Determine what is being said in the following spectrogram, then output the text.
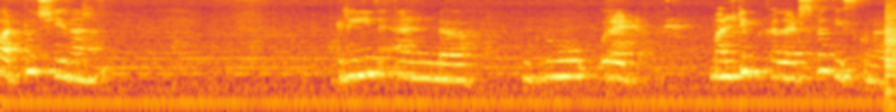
పట్టు చీర green and blue red multi కలర్స్లో తీసుకున్నారు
